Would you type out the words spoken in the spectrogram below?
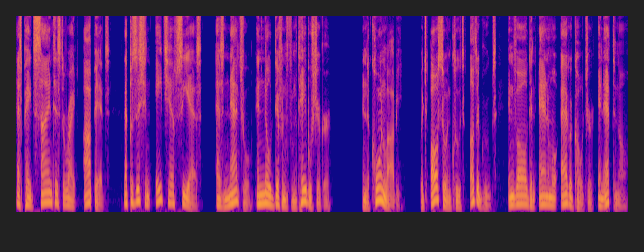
has paid scientists to write op eds that position HFCS as natural and no different from table sugar. And the Corn Lobby, which also includes other groups involved in animal agriculture and ethanol,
